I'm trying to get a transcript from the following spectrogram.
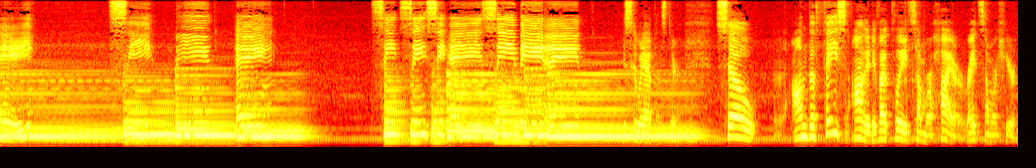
A, C, B, A, C, C, C, A, C, B, A. You see what happens there. So, on the face of it, if I play it somewhere higher, right, somewhere here.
